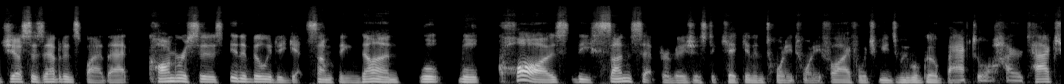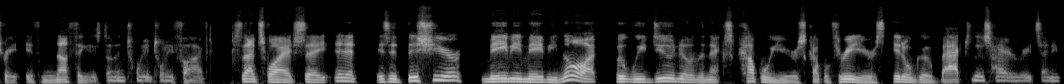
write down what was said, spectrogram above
just as evidenced by that, Congress's inability to get something done will will cause the sunset provisions to kick in in 2025, which means we will go back to a higher tax rate if nothing is done in 2025. So that's why I say, eh, is it this year? Maybe, maybe not. But we do know the next couple years, couple three years, it'll go back to those higher rates anyway.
